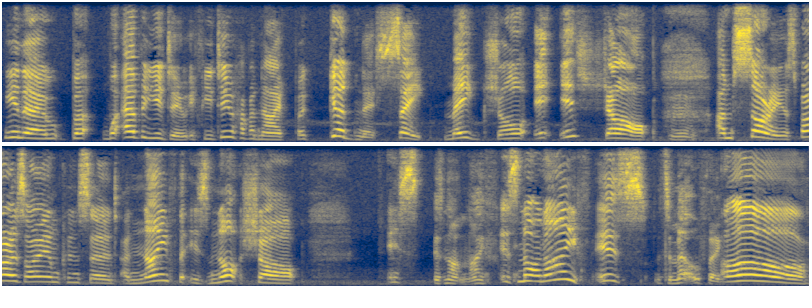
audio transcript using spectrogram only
you know. But whatever you do, if you do have a knife, for goodness sake, make sure it is sharp. I'm sorry, as far as I am concerned, a knife that is not sharp is It's not a knife. it's not a knife. It's It's a metal thing. oh,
